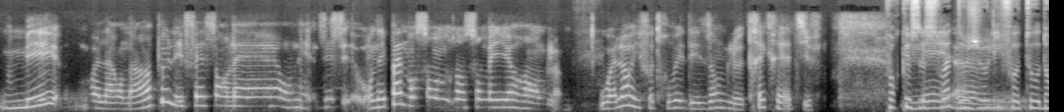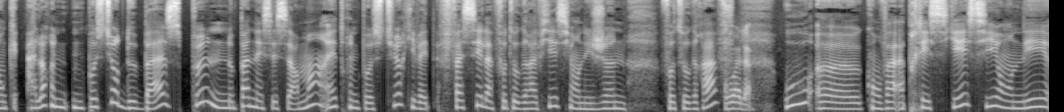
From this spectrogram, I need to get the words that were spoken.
Mais voilà, on a un peu les fesses en l'air, on n'est on n'est pas dans son, dans son meilleur angle. Ou alors, il faut trouver des angles très créatifs. Pour que ce soit de jolies euh, photos. Donc, alors, une, posture de base peut ne pas nécessairement être une posture qui va être facile à photographier si on est jeune photographe. Voilà. Ou euh, qu'on va apprécier si on est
